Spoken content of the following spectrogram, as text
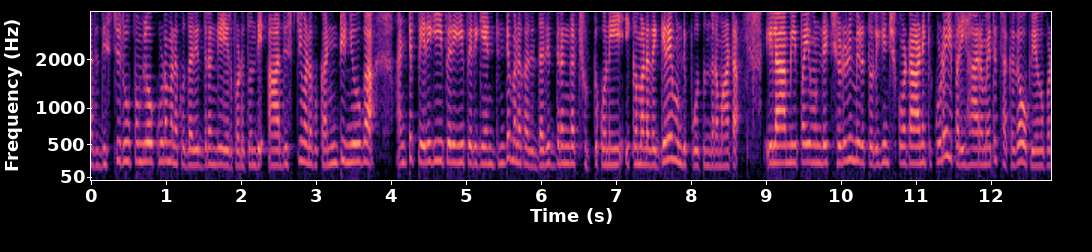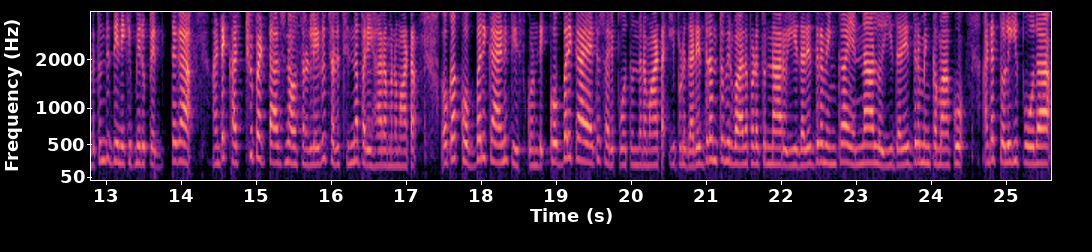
అది దిష్టి రూపంలో కూడా మనకు దరిద్రంగా ఏర్పడుతుంది. ఆ దిష్టి మనకు కంటిన్యూగా అంటే పెరిగి పెరిగి పెరిగి ఏంటంటే మనకు అది దరిద్రంగా చుట్టుకొని ఇక మన దగ్గరే ఉండిపోతుందన్నమాట. ఇలా మీపై ఉండే చెడుని మీరు తొలగించుకోవడానికి కూడా ఈ పరిహారం అయితే చక్కగా ఉపయోగపడుతుంది. దీనికి మీరు పెద్దగా అంటే ఖర్చు పెట్టాల్సిన అవసరం లేదు చాలా చిన్న పరిహారం అనమాట ఒక కొబ్బరికాయని తీసుకోండి. కొబ్బరికాయ అయితే సరిపోతుందన్నమాట. ఇప్పుడు దరిద్రంతో మీరు బాధపడుతున్నారు. ఈ దరిద్రం ఇంకా ఎన్నాళ్ళు? ఈ దరిద్రం ఇంకా మాకు అంటే తొలగిపోదా?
